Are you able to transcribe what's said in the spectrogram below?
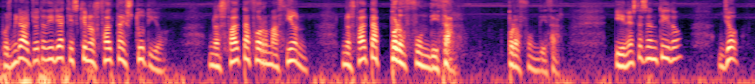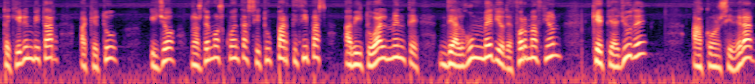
Pues mira, yo te diría que es que nos falta estudio, nos falta formación, nos falta profundizar, profundizar. Y en este sentido, yo te quiero invitar a que tú y yo nos demos cuenta si tú participas habitualmente de algún medio de formación que te ayude a considerar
